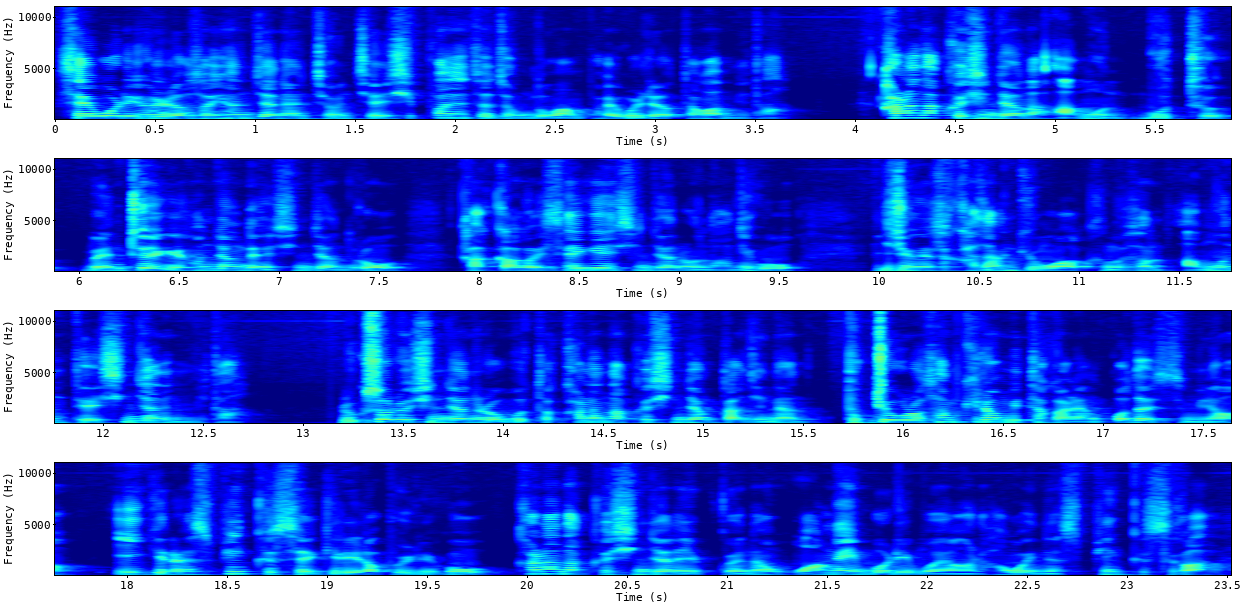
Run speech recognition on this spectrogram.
세월이 흘러서 현재는 전체의 10% 정도만 발굴되었다고 합니다. 카르나크 신전은 아문, 무트, 몬투에게 헌정된 신전으로 각각의 3개의 신전으로 나뉘고 이 중에서 가장 규모가 큰 것은 아문 대신전입니다. 룩소르 신전으로부터 카르나크 신전까지는 북쪽으로 3km가량 뻗어 있으며 이 길은 스핑크스의 길이라 불리고 카르나크 신전의 입구에는 왕의 머리 모양을 하고 있는 스핑크스가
